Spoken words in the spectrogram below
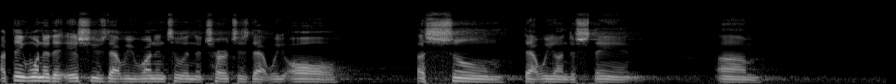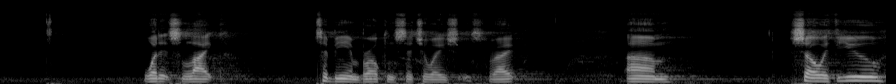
I think one of the issues that we run into in the church is that we all assume that we understand. Um, what it's like to be in broken situations, right? Um, so if you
